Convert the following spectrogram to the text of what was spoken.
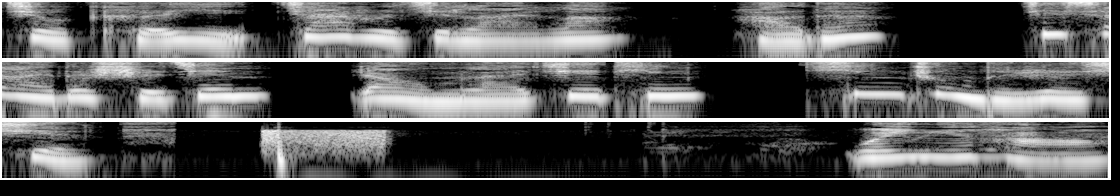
就可以加入进来了。好的，接下来的时间，让我们来接听听众的热线。喂，您好。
